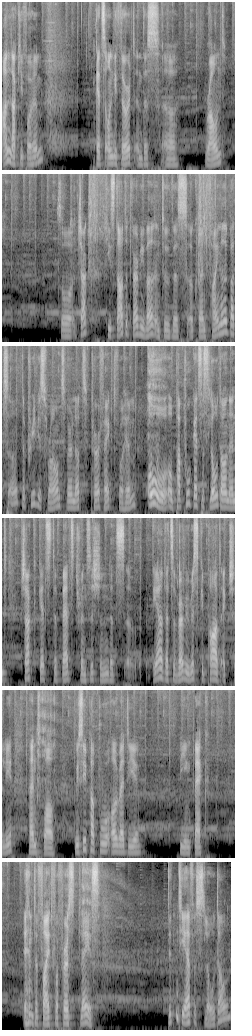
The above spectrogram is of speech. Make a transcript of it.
Unlucky for him. Gets only third in this uh, round. So Chuck, he started very well into this uh, grand final, but uh, the previous rounds were not perfect for him. Oh, oh, Papou gets a slowdown and Chuck gets the bad transition. That's, uh, yeah, that's a very risky part actually. And well, we see Papou already being back in the fight for first place. Didn't he have a slowdown?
